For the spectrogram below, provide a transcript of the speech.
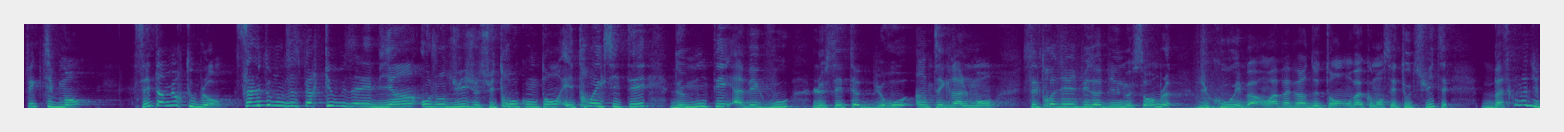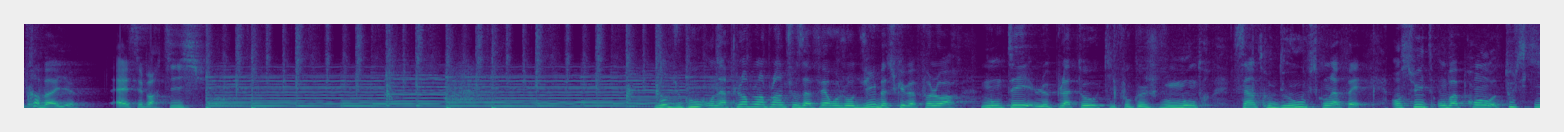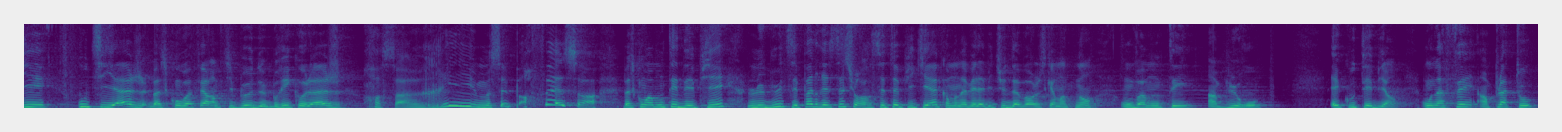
Effectivement, c'est un mur tout blanc. Salut tout le monde, j'espère que vous allez bien. Aujourd'hui, je suis trop content et trop excité de monter avec vous le setup bureau intégralement. C'est le troisième épisode, il me semble. Du coup, eh ben, on va pas perdre de temps, on va commencer tout de suite parce qu'on a du travail. Eh, c'est parti. Donc du coup, on a plein plein plein de choses à faire aujourd'hui parce qu'il va falloir monter le plateau qu'il faut que je vous montre. C'est un truc de ouf ce qu'on a fait. Ensuite, on va prendre tout ce qui est outillage parce qu'on va faire un petit peu de bricolage. Oh, ça rime, c'est parfait ça. Parce qu'on va monter des pieds. Le but, c'est pas de rester sur un setup Ikea comme on avait l'habitude d'avoir jusqu'à maintenant. On va monter un bureau. Écoutez bien, on a fait un plateau.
